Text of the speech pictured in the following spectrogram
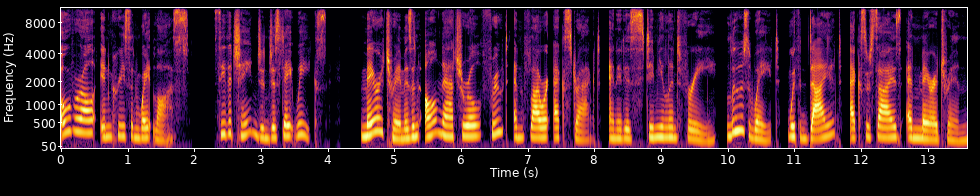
overall increase in weight loss. See the change in just eight weeks. Meratrim is an all natural fruit and flower extract, and it is stimulant free. Lose weight with diet, exercise, and Meratrim.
